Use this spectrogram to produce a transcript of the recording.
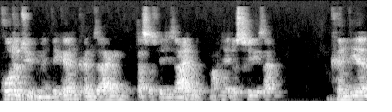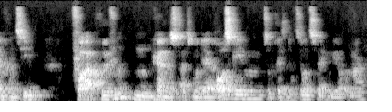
Prototypen entwickeln, können sagen, das, was wir designen, wir machen ja Industriedesign, können wir im Prinzip vorab prüfen, mhm. können es als Modell rausgeben, zu Präsentationszwecken, wie auch immer,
